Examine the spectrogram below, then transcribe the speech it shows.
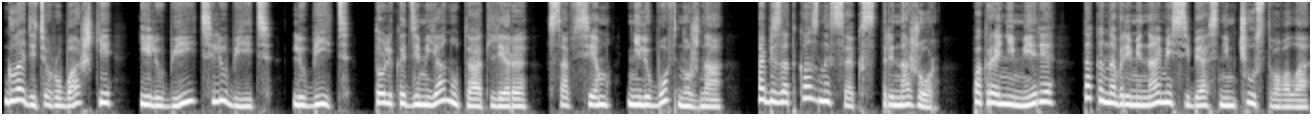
гладить рубашки и любить, любить любить. Только Демьяну-то от Леры совсем не любовь нужна, а безотказный секс-тренажер. По крайней мере, так она временами себя с ним чувствовала.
